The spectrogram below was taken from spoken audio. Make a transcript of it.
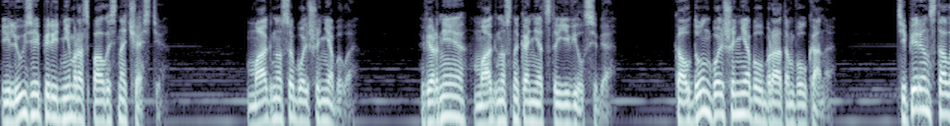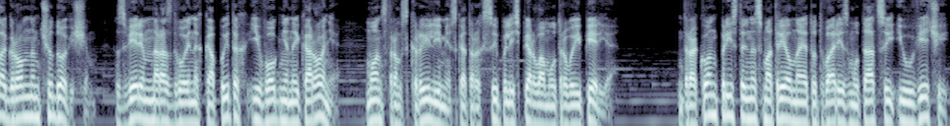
Иллюзия перед ним распалась на части. Магнуса больше не было. Вернее, Магнус наконец-то явил себя. Колдун больше не был братом вулкана. Теперь он стал огромным чудовищем, зверем на раздвоенных копытах и в огненной короне, монстром с крыльями, с которых сыпались перламутровые перья. Дракон пристально смотрел на эту тварь из мутаций и увечий,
